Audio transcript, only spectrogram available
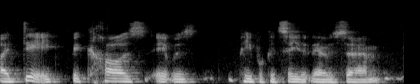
I did because it was people could see that there was um,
